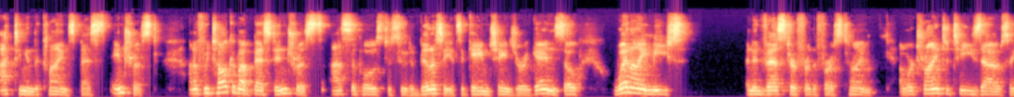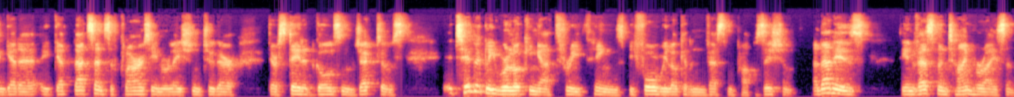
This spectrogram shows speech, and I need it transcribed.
acting in the client's best interest. And if we talk about best interests as opposed to suitability, it's a game changer again. So when I meet an investor for the first time. And we're trying to tease out and get a, get that sense of clarity in relation to their their stated goals and objectives. Typically we're looking at three things before we look at an investment proposition. And that is the investment time horizon.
